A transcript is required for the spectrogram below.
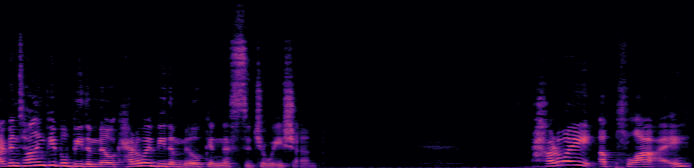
I've been telling people be the milk. How do I be the milk in this situation? How do I apply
